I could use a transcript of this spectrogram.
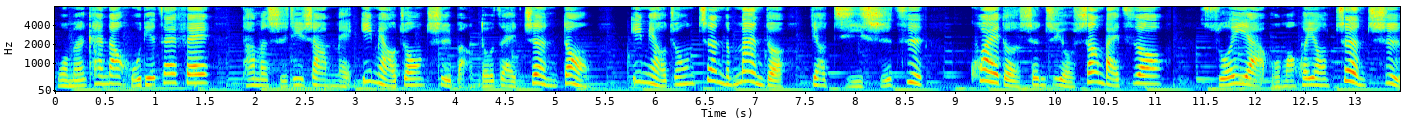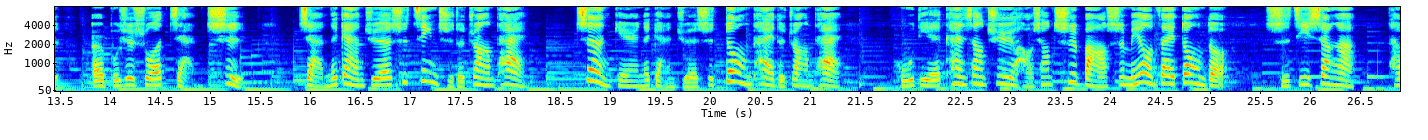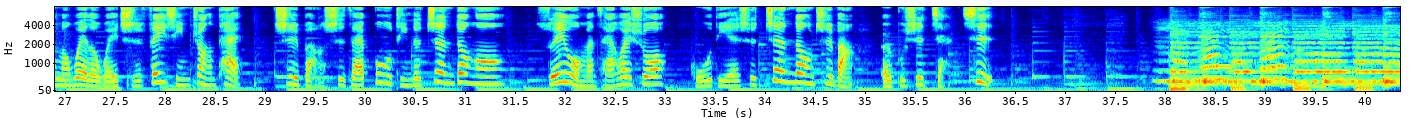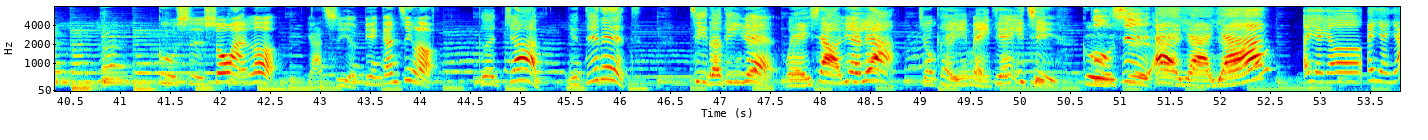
我们看到蝴蝶在飞。它们实际上每一秒钟翅膀都在震动，一秒钟震的慢的要几十次，快的甚至有上百次哦。所以啊，我们会用振翅，而不是说展翅。展的感觉是静止的状态，振给人的感觉是动态的状态。蝴蝶看上去好像翅膀是没有在动的，实际上啊，它们为了维持飞行状态，翅膀是在不停的震动哦。所以我们才会说蝴蝶是振动翅膀，而不是展翅。故事说完了，牙齿也变干净了。Good job, you did it！记得订阅微笑月亮，就可以每天一起故事爱牙牙，爱呀呀，爱呀呀。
